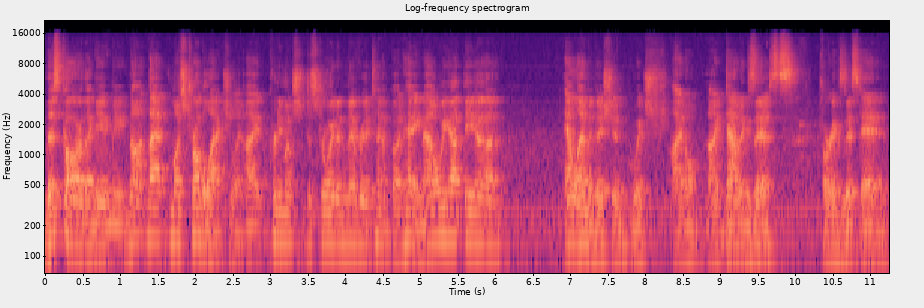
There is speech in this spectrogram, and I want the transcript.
This car that gave me not that much trouble, actually. I pretty much destroyed it in every attempt, but hey, now we got the, uh, LM edition, which I don't, I doubt exists, or existed.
